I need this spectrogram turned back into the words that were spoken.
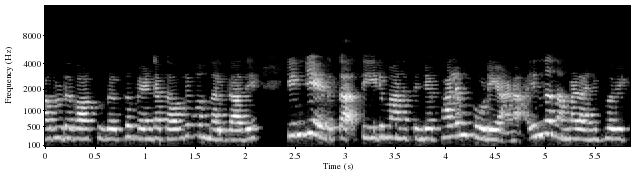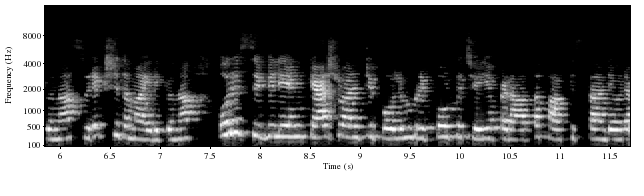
അവരുടെ വാക്കുകൾക്ക് വേണ്ട ഗൗരവം നൽകാതെ ഇന്ത്യ എടുത്ത തീരുമാനത്തിന്റെ ഫലം കൂടിയാണ് ഇന്ന് നമ്മൾ അനുഭവിക്കുന്ന സുരക്ഷിതമായിരിക്കുന്ന ഒരു സിവിലിയൻ കാഷ്വാലിറ്റി പോലും റിപ്പോർട്ട് ചെയ്യപ്പെടാത്ത പാകിസ്ഥാന്റെ ഒരു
